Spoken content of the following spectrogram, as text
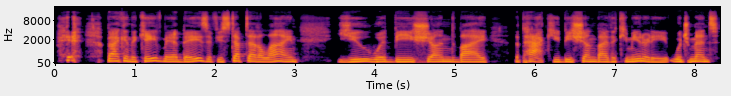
back in the caveman days, if you stepped out of line, you would be shunned by the pack. You'd be shunned by the community, which meant,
